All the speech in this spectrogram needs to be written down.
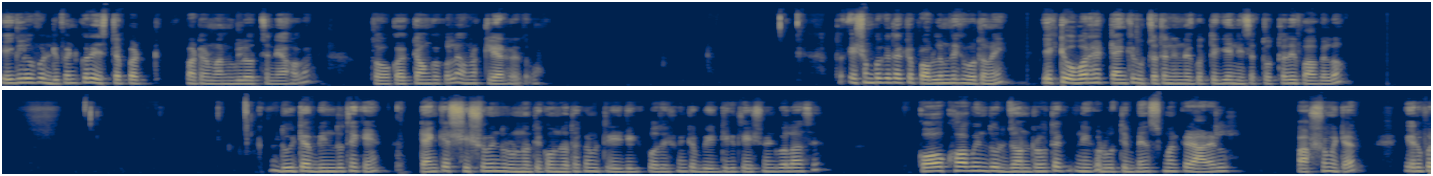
এইগুলোর উপর ডিপেন্ড করে স্টেপ পার্ট পার্টের মানগুলো হচ্ছে নেওয়া হবে। তো কয়েকটা অঙ্ক করলে আমরা ক্লিয়ার হয়ে যাব। তো এই সম্পর্কিত একটা প্রবলেম দেখি প্রথমেই। একটি ওভারহেড ট্যাঙ্কের উচ্চতা নির্ণয় করতে গিয়ে নিচের তথ্যাদি পাওয়া গেল। দুইটা বিন্দু থেকে ট্যাঙ্কের শীর্ষবিন্দুর উন্নতি কোণ যথাক্রমে তিরিশ ডিগ্রি, পঁচিশ মিনিট ও বিশ ডিগ্রি তিরিশ মিনিট বলা আছে। ক, খ বিন্দুর যন্ত্র হতে নিকটবর্তী বেঞ্চমার্কের আরএল পাঁচশো মিটার, এর উপর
